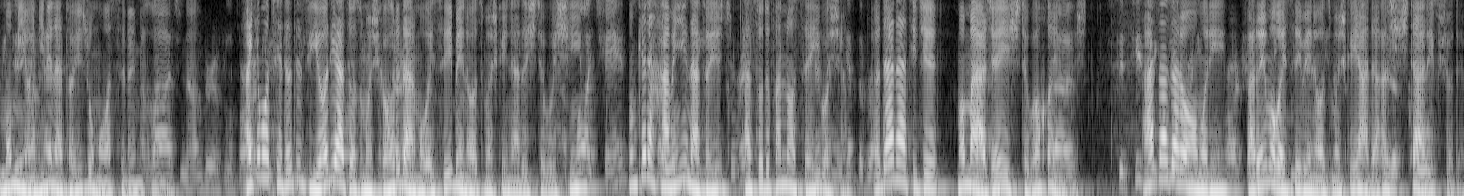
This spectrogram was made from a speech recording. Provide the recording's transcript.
ما میانگین نتایج رو محاسبه می‌کنیم. اگه ما تعداد زیادی از آزمایشگاه ها رو در مقایسه بین آزمایشگاهی نداشته باشیم ممکنه همه نتایج تصادفا ناصحی باشن. و در نتیجه ما مرجع اشتباه خواهیم داشت. از نظر آماری برای مقایسه بین آزمایشگاهی حداقل 6 تعریف شده.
